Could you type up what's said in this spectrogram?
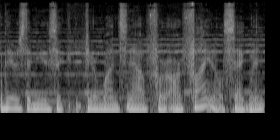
There's the music, dear ones, now for our final segment.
